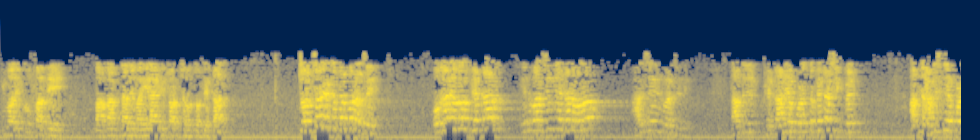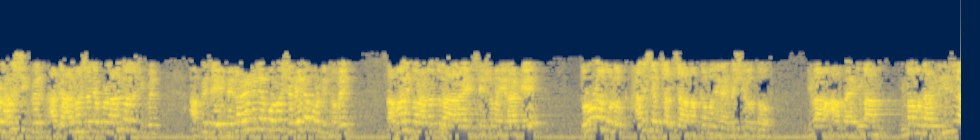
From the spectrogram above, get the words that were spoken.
কি বলে, কুফাতে বা বাগদাদে বা ইরাকে চর্চা হতো ফেকার চর্চার একটা ব্যাপার আছে। ওখানে হলো ফেকার ইউনিভার্সিটি, এখানে হলো হাদিসের ইউনিভার্সিটি। আপনি নিয়ে পড়েন তো শিখবেন। আপনি নিয়ে শিখবেন, আপনি ভাষা নিয়ে ভাষা শিখবেন। আপনি যে নিয়ে পড়বেন পণ্ডিত হবেন। রহমতুল্লাহ আলাই সেই সময় তুলনামূলক চর্চা মক্কা মদিনায় বেশি হতো। ইমাম ইমাম ইমাম উদারুল হিজরা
